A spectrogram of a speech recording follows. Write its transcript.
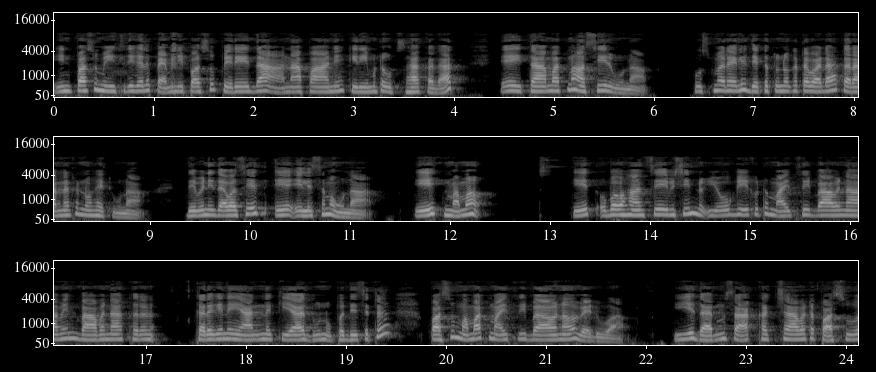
ඉන්පසු මීත්‍රිගල පැමිණි පසු පෙරේදා ආනාපානය කිරීමට උත්සාහ කළත් ඒ ඊ타මත්ම අසීරු වුණා. හුස්ම රැලි දෙක තුනකට වඩා කරන්නට නොහැකි වුණා. දෙවැනි දවසේත් එය එලෙසම වුණා. ඒත් මම ඒත් ඔබ වහන්සේ විසින් යෝගීෙකුට මෛත්‍රී භාවනාවෙන් භාවනා කරගෙන යන්න කියා දුන් උපදේශට පසු මමත් මෛත්‍රී භාවනාව වැඩුවා. ඊයේ ධර්ම සාකච්ඡාවට පසුව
